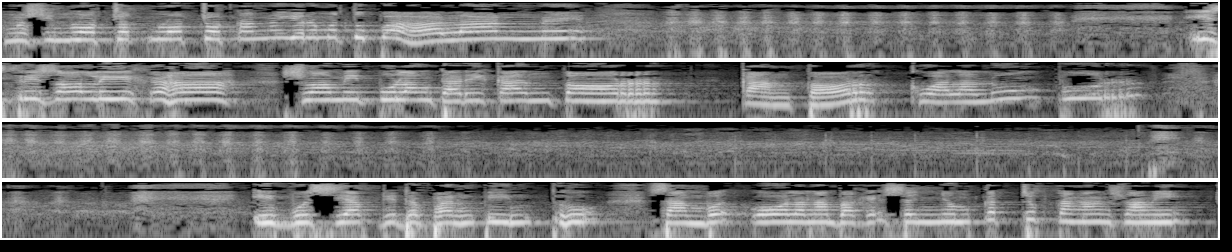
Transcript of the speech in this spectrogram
Masih melocot-melocot ana ya metu pahalane. Istri solihah, suami pulang dari kantor. Kantor Kuala Lumpur. Ibu siap di depan pintu, sambut oh lana pakai senyum, kecup tangan suami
